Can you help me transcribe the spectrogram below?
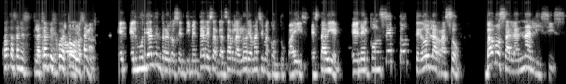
¿Cuántos años? La Champions se juega todos los años. El, el, mundial dentro de los sentimentales es alcanzar la gloria máxima con tu país. Está bien. En el concepto te doy la razón. Vamos al análisis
